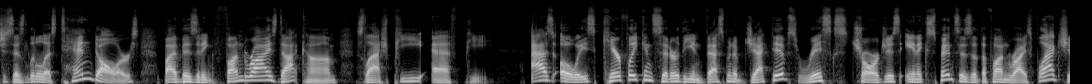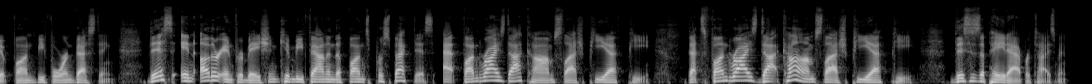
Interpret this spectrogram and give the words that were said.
just as little as $10 by visiting fundrise.com slash PFP. As always, carefully consider the investment objectives, risks, charges, and expenses of the Fundrise flagship fund before investing. This and other information can be found in the fund's prospectus at fundrise.com slash PFP. That's fundrise.com slash PFP. This is a paid advertisement.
